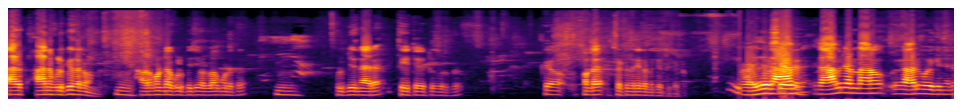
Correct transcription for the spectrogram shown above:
താഴെ ആന കുളിപ്പിക്കുന്ന സ്ഥലമുണ്ട്. അവിടെ കൊണ്ട് കുളിപ്പിച്ച് വെള്ളം കൊടുത്ത് കുളിപ്പിച്ച് നേരെ തീറ്റയിട്ട് കൊടുത്ത് കൊണ്ട് കൊണ്ട് നേരെ കൊണ്ട് കെട്ടി കിട്ടും. രാവിലെ രണ്ടാന രാവിലെ പോയി കഴിഞ്ഞാൽ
